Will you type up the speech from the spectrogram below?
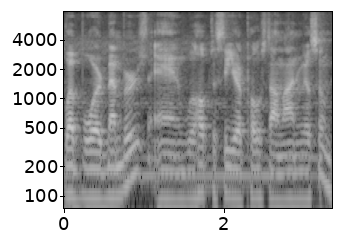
web board members and we'll hope to see your post online real soon.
